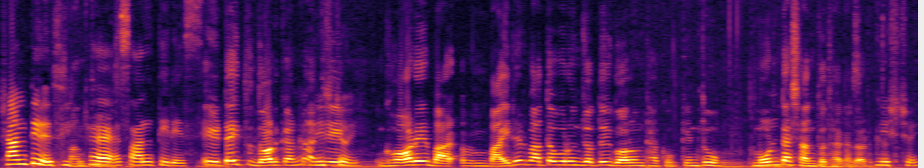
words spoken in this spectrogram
শান্তির এসি হ্যাঁ শান্তির এসে এটাই তো দরকার না যে ঘরের বা- বাইরের বাতাবরণ যতই গরম থাকুক কিন্তু মনটা শান্ত থাকা দরকার। নিশ্চয়ই।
